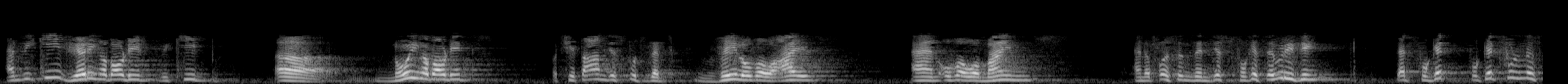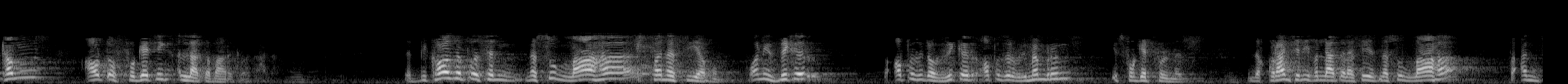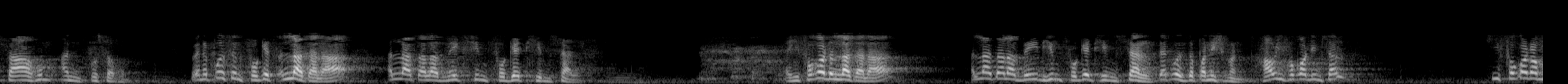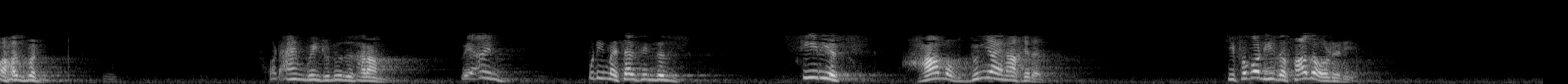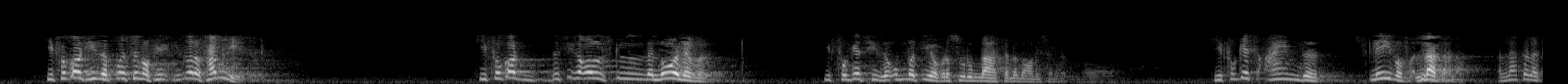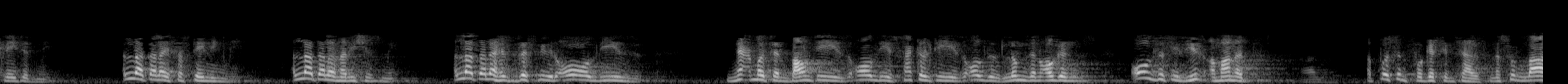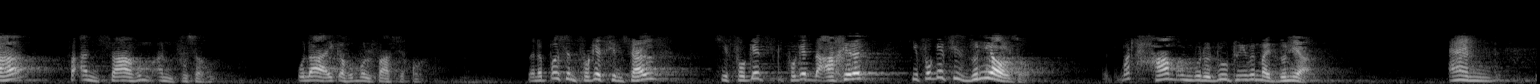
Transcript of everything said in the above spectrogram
And we keep hearing about it, we keep uh, knowing about it, but shaitan just puts that veil over our eyes and over our minds, and a person then just forgets everything. That forget, forgetfulness comes out of forgetting Allah Ta'ala. That because a person, nasullaha fanasiyahum. One is zikr, the opposite of zikr, opposite of remembrance is forgetfulness. In the Quran Sharif Allah Ta'ala says, nasullaha fa'ansahum anfusahum. When a person forgets Allah Ta'ala, Allah Ta'ala makes him forget himself. He forgot Allah Ta'ala, Allah Ta'ala made him forget himself. That was the punishment. How he forgot himself? He forgot I'm a husband. What I am going to do this haram. Where I am putting myself in this serious harm of dunya and akhirat. He forgot he's a father already. He forgot he's a person of, he's got a family. He forgot this is all still the lower level. He forgets he's the ummati of Rasulullah sallallahu alaihi wasallam. He forgets I am the slave of Allah Ta'ala. Allah Ta'ala created me. Allah Ta'ala is sustaining me. Allah Ta'ala nourishes me. Allah Ta'ala has blessed me with all these ni'mats and bounties, all these faculties, all these limbs and organs. All this is His amanat. A person forgets himself. Nasullaha fa'ansahum anfusahum. Ulaika humul fasiqun. When a person forgets himself, he forgets, forget the akhirat, he forgets his dunya also. What harm am I'm going to do to even my dunya? And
